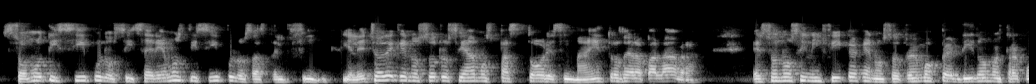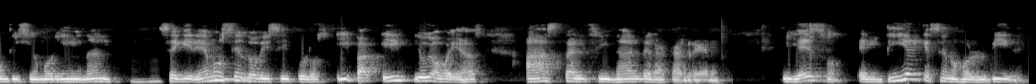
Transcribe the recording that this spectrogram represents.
Somos discípulos y seremos discípulos hasta el fin. Y el hecho de que nosotros seamos pastores y maestros de la palabra, eso no significa que nosotros hemos perdido nuestra condición original. Seguiremos siendo discípulos y, y ovejas hasta el final de la carrera. Y eso, el día que se nos olvide,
